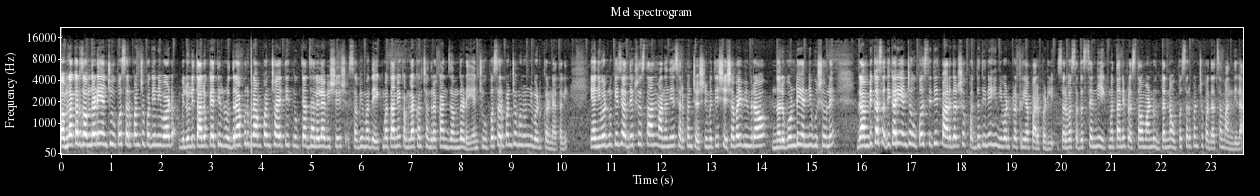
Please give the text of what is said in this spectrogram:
कमलाकर जमदडे यांची उपसरपंचपदी निवड. बिलोली तालुक्यातील रुद्रापूर ग्रामपंचायतीत नुकत्याच झालेल्या विशेष सभेमध्ये एकमताने कमलाकर चंद्रकांत जमदडे यांची उपसरपंच म्हणून निवड करण्यात आली. या निवडणुकीचे अध्यक्षस्थान माननीय सरपंच श्रीमती शेषाबाई भीमराव नलगोंडे यांनी भूषवले. ग्रामविकास अधिकारी यांच्या उपस्थितीत पारदर्शक पद्धतीने ही निवड प्रक्रिया पार पडली. सर्व सदस्यांनी एकमताने प्रस्ताव मांडून त्यांना उपसरपंच पदाचा मान दिला.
